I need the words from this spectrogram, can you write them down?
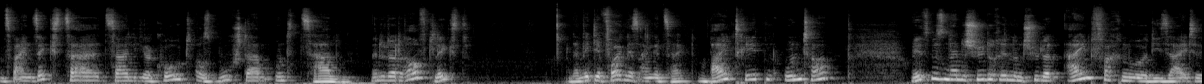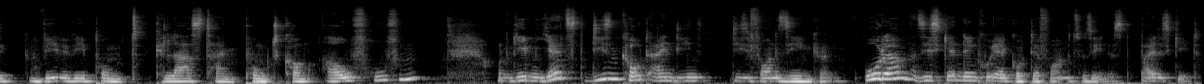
Und zwar ein sechszahliger Code aus Buchstaben und Zahlen. Wenn du da draufklickst, dann wird dir folgendes angezeigt: Beitreten unter. Und jetzt müssen deine Schülerinnen und Schüler einfach nur die Seite www.classtime.com aufrufen und geben jetzt diesen Code ein, den, die sie vorne sehen können. Oder Sie scannen den QR-Code, der vorne zu sehen ist. Beides geht.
